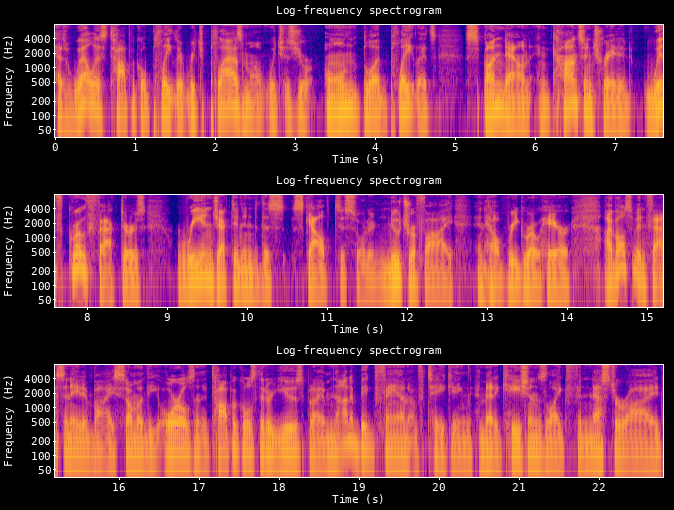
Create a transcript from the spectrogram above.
as well as topical platelet rich plasma, which is your own blood platelets, spun down and concentrated with growth factors re-injected into the scalp to sort of nutrify and help regrow hair. I've also been fascinated by some of the orals and the topicals that are used, but I am not a big fan of taking medications like finasteride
